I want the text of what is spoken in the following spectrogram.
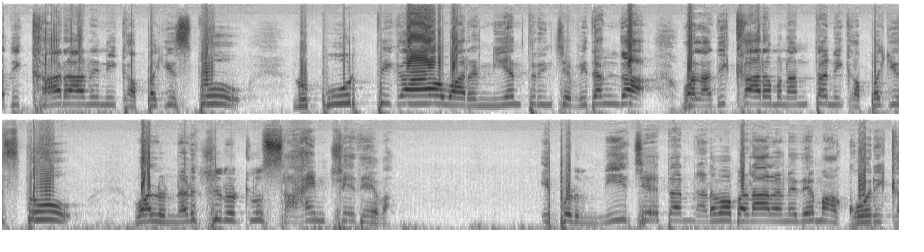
అధికారాన్ని నీకు అప్పగిస్తూ నువ్వు పూర్తిగా వారిని నియంత్రించే విధంగా వాళ్ళ అధికారమునంతా నీకు అప్పగిస్తూ వాళ్ళు నడుచున్నట్లు సహాయం చేదేవా? ఇప్పుడు నీ చేత నడవబడాలనేదే మా కోరిక.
